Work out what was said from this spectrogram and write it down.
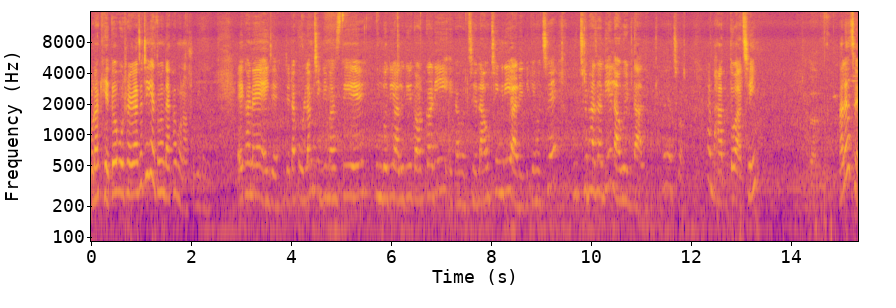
ওরা খেতেও বসে গেছে, ঠিক আছে তোমার দেখাবো না, অসুবিধা এখানে এই যে যেটা করলাম চিংড়ি মাছ দিয়ে কুমড়ো দিয়ে আলু দিয়ে তরকারি এটা হচ্ছে লাউ চিংড়ি আর এদিকে হচ্ছে উচ্ছে ভাজা দিয়ে লাউয়ের ডাল। বুঝেছ? আর ভাত তো আছেই। ভালো আছে?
